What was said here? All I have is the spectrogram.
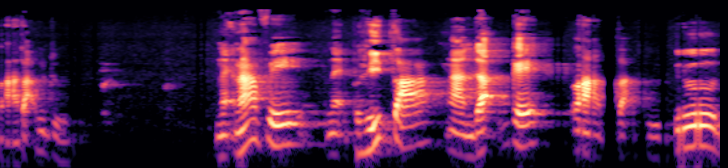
lah tak kudu. Nek nafi nek berita ngandake lah tak kudu.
